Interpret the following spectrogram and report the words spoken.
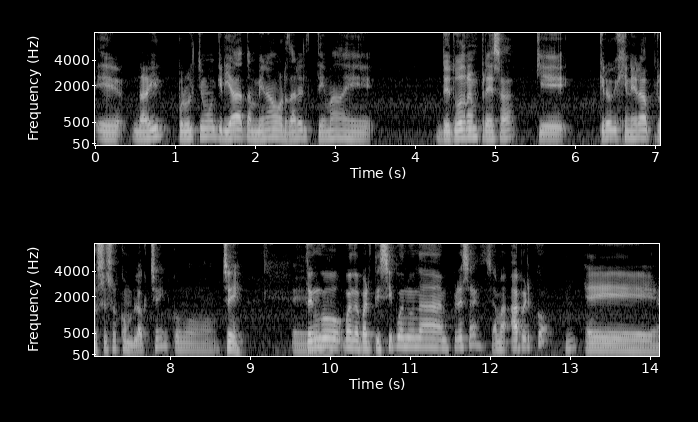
Eh, David, por último, quería también abordar el tema de, de tu otra empresa que creo que genera procesos con blockchain, como... Sí. Eh, Tengo, bueno, participo en una empresa que se llama Aperco. Eh,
